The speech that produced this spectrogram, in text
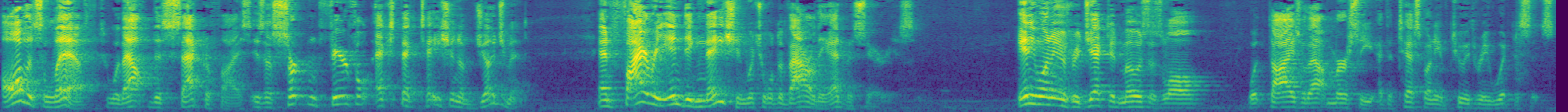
All that's left without this sacrifice is a certain fearful expectation of judgment and fiery indignation which will devour the adversaries. Anyone who has rejected Moses' law what dies without mercy at the testimony of two or three witnesses.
